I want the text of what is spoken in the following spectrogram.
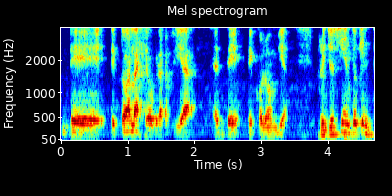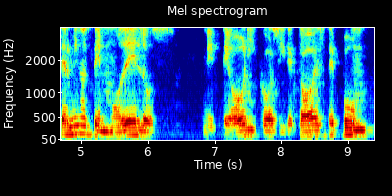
de, de toda la geografía de, Colombia. Pero yo siento que en términos de modelos eh, teóricos y de todo este boom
